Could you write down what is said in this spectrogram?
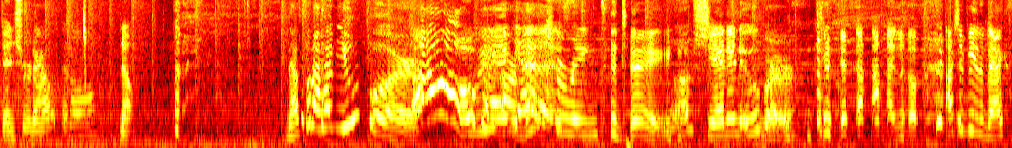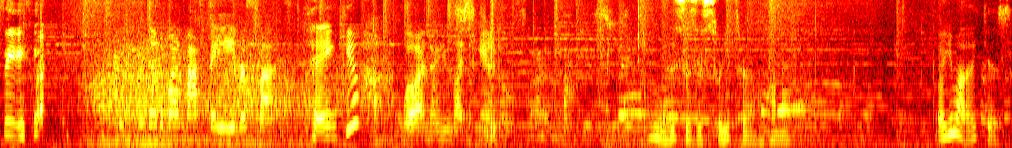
ventured out at all? No. That's what I have you for. Ah! Oh, okay. We are yes. venturing today. I'm Shannon Uber. I know. I should be in the back seat. All right, another one of my favorite spots. Thank you. Well, I know you like candles. So Ooh, this is a sweet smell. Hold on. Oh, you might like this.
